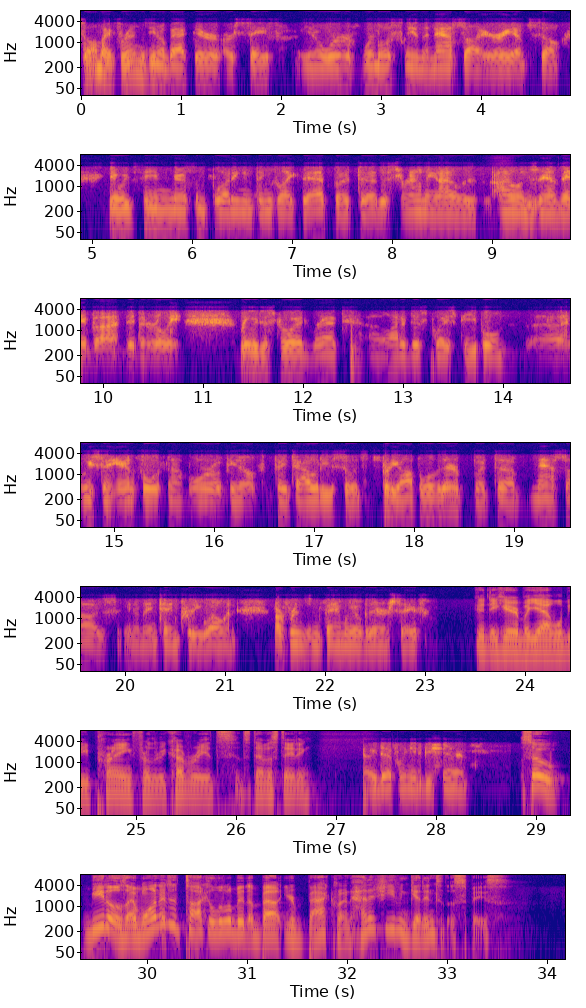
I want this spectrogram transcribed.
So all my friends, you know, back there are safe. You know, we're we're mostly in the Nassau area, so you know we've seen you know some flooding and things like that. But uh, the surrounding islands, islands, man, they've uh, they've been really, really destroyed, wrecked. A lot of displaced people. Uh, at least a handful, if not more, of you know fatalities. So it's pretty awful over there. But uh, Nassau is you know maintained pretty well, and our friends and family over there are safe. Good to hear. But yeah, we'll be praying for the recovery. It's it's devastating. Yeah, we definitely need to be sharing. So, Beadles, I wanted to talk a little bit about your background. How did you even get into this space?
